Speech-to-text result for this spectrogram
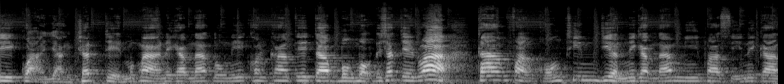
ดีกว่าอย่างชัดเจนมากๆนะครับนะตรงนี้ค่อนข้างที่จะบ่งบอกได้ชัดเจนว่าทางฝั่งของทีมเยือนนะครับนะมีภาษีในการ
